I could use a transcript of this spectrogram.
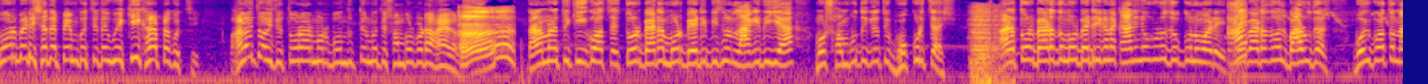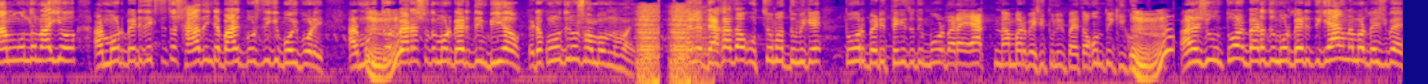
তোর বেটির সাথে প্রেম করছে তাই ওই কি খারাপটা করছে? ভালোই তো হয়েছে তোর আর মোর বন্ধুত্বের মধ্যে সম্পর্কটা হয়ে গেল। তার মানে তুই কি করছিস? তোর বেটা মোর বেটির পিছনে লাগিয়ে দিয়া মোর সম্পত্তি গিয়ে তুই ভোগ করতে চাস? আরে তোর বেটা তো মোর বেটির এখানে কানি নগুলো যোগ্য নমারে এই বেটা তো বল বারুদাস। বই পড়া তো নাম গন্ধ নাইও। আর মোর বেটি দেখছিস তো সারাদিনটা বাড়িতে বসে কি বই পড়ে। আর মুই তোর বেটার সাথে মোর বেটির দিন বিয়াও। এটা কোনোদিনও সম্ভব নয় তাহলে দেখা যাক উচ্চ মাধ্যমিকে তোর বেটির থেকে যদি মোর বেড়া এক নাম্বার বেশি তুলির পায় তখন তুই কি করবি? আরে শুন তোর বেটা তো মোর বেটির থেকে এক নাম্বার বেশি পায়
